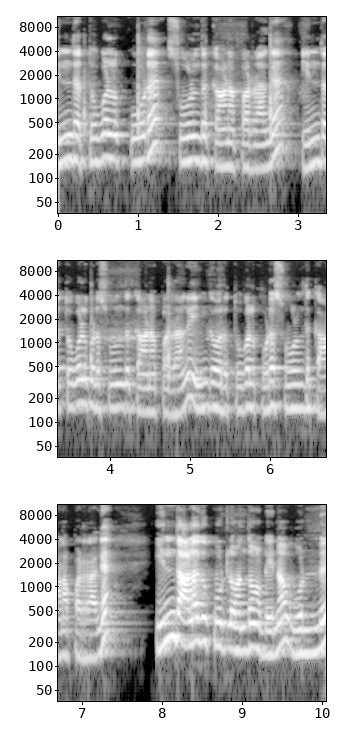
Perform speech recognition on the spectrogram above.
இந்த துகள் கூட சூழ்ந்து காணப்படுறாங்க. இந்த துகள் கூட சூழ்ந்து காணப்படுறாங்க. இங்கே ஒரு துகள் கூட சூழ்ந்து காணப்படுறாங்க. இந்த அலகு கூட்டில் வந்தோம் அப்படின்னா ஒன்று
